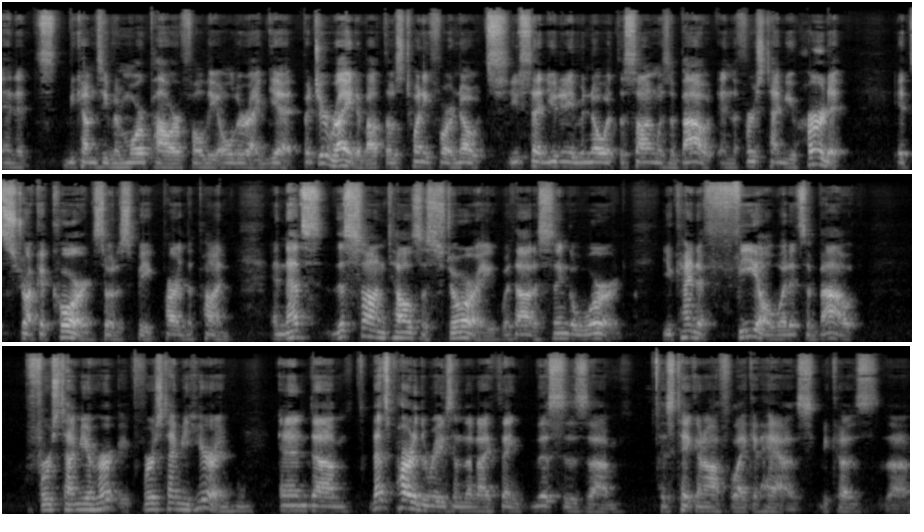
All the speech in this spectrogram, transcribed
and it becomes even more powerful the older I get. But you're right about those 24 notes. You said you didn't even know what the song was about, and the first time you heard it, it struck a chord, so to speak. Pardon the pun. And that's this song tells a story without a single word. You kind of feel what it's about first time you heard first time you hear it. Mm-hmm. and um, that's part of the reason that i think this is um, has taken off like it has because uh,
